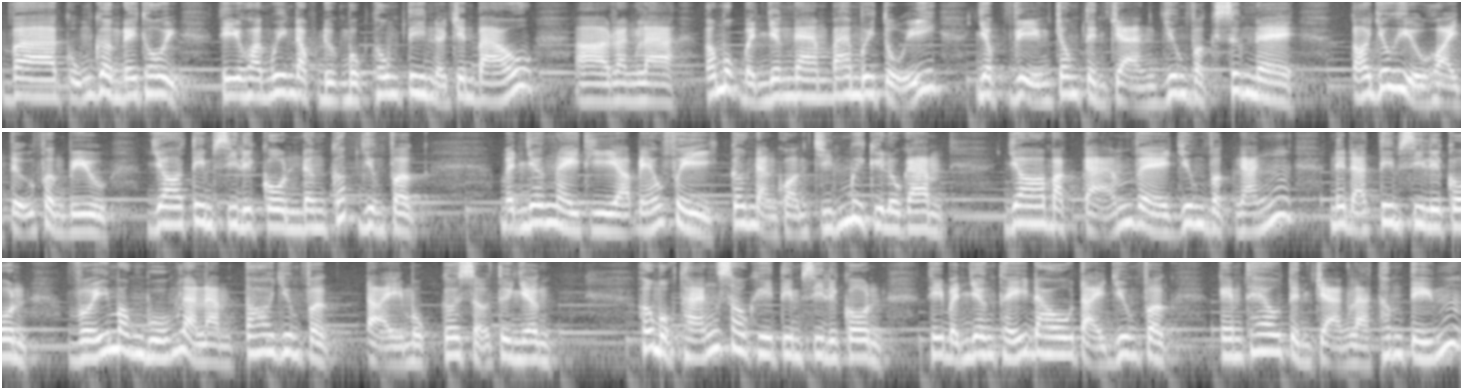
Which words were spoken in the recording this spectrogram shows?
Và cũng gần đây thôi thì Hoàng Nguyên đọc được một thông tin ở trên báo à, rằng là có một bệnh nhân nam 30 tuổi nhập viện trong tình trạng dương vật sưng nề, có dấu hiệu hoại tử phần biểu do tiêm silicone nâng cấp dương vật. Bệnh nhân này thì à, béo phì, cân nặng khoảng 90 kg. Do mặc cảm về dương vật ngắn nên đã tiêm silicone với mong muốn là làm to dương vật tại một cơ sở tư nhân. Hơn một tháng sau khi tiêm silicone thì bệnh nhân thấy đau tại dương vật kèm theo tình trạng là thâm tím.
